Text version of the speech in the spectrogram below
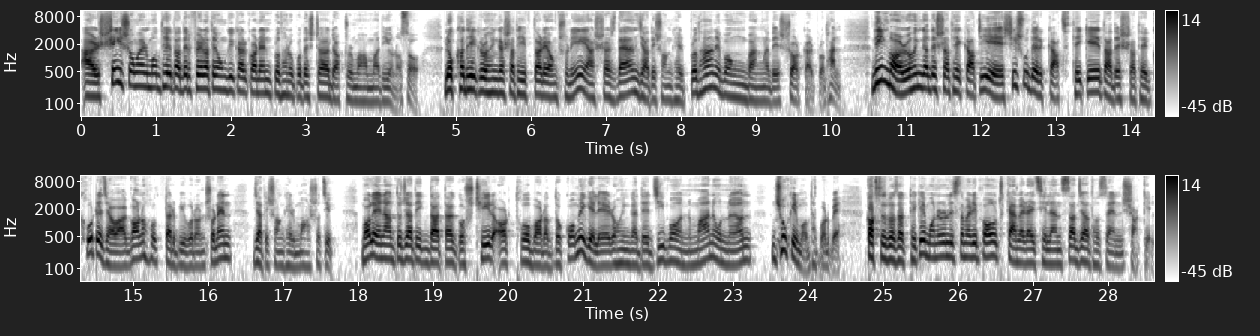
আর সেই সময়ের মধ্যে তাদের ফেরাতে অঙ্গীকার করেন প্রধান উপদেষ্টা ডক্টর মোহাম্মদ ইউনুসও। লক্ষাধিক রোহিঙ্গার সাথে ইফতারে অংশ নিয়ে আশ্বাস দেন জাতিসংঘের প্রধান এবং বাংলাদেশ সরকার প্রধান। দিনভর রোহিঙ্গাদের সাথে কাটিয়ে শিশুদের কাছ থেকে তাদের সাথে ঘটে যাওয়া গণহত্যার বিবরণ শোনেন জাতিসংঘের মহাসচিব। বলেন, আন্তর্জাতিক দাতা গোষ্ঠীর অর্থ বরাদ্দ কমে গেলে রোহিঙ্গাদের জীবন মান উন্নয়ন ঝুঁকির মধ্যে পড়বে। কক্সবাজার থেকে মনিরুল ইসলামের রিপোর্ট, ক্যামেরায় ছিলেন সাজ্জাদ হোসেন শাকিল।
